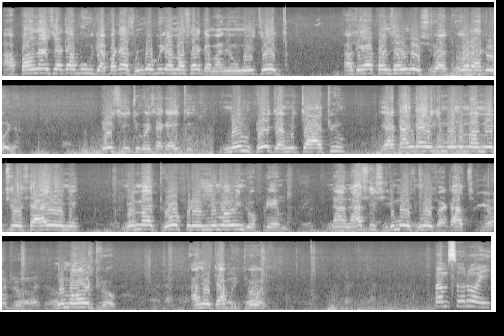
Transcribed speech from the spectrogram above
Hapana chakabuda pakazongobuda masaga manomwe chete. Atikakwanisa kungozviva dhora dona. Ndochiitiko chakaitika nemibhedha mitatu yakanga irimo nemametresi ayene nemadhoo frame nemawindo frame nanhasi zvirimo zvimwe zvakatsva nemaodrop ane double doors pamusoroi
